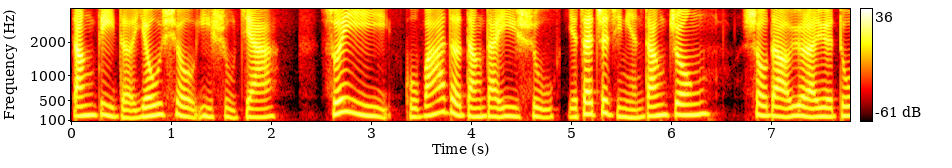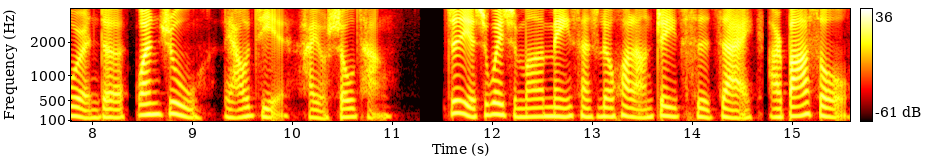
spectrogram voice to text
当地的优秀艺术家，所以古巴的当代艺术也在这几年当中受到越来越多人的关注、了解，还有收藏。这也是为什么 May 三十六画廊这一次在 Arbaso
